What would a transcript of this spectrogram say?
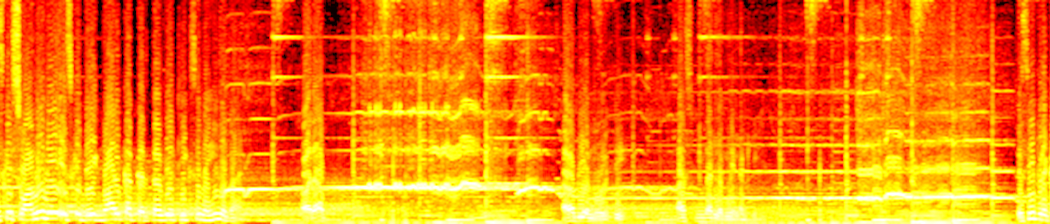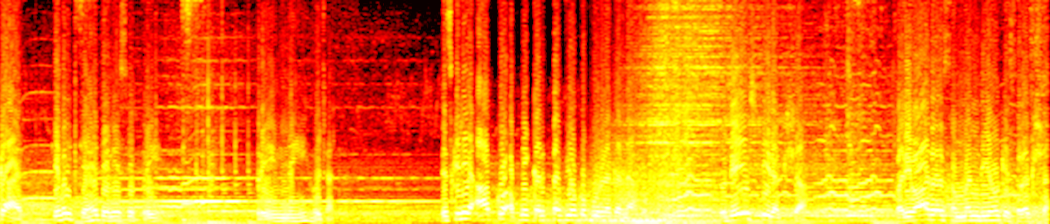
इसके स्वामी ने इसके देखभाल का कर्तव्य ठीक से नहीं निभाया। और अब अब यह मूर्ति असुंदर लगने लगी। इसी प्रकार केवल कह देने से प्रेम प्रेम नहीं हो जाता। इसके लिए आपको अपने कर्तव्यों को पूर्ण करना होगा। तो देश की रक्षा परिवार और संबंधियों की सुरक्षा,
